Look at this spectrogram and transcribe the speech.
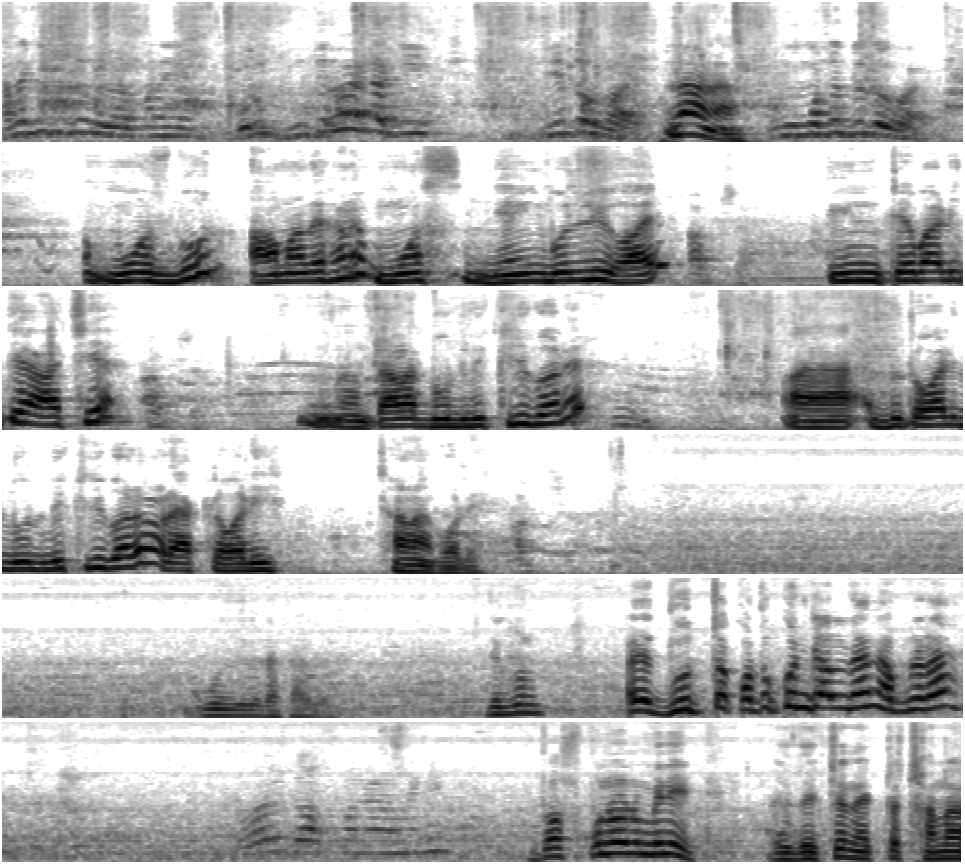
মানে না না। দুধেও মোষ দুধ আমাদের এখানে মোষ নেই বললেই হয়। আচ্ছা। তিনটে বাড়িতে আছে। আচ্ছা। তারা দুধ বিক্রি করে। দুটো বাড়ি দুধ বিক্রি করে আর একটা বাড়ি ছানা করে। আচ্ছা। দেখাবে। দেখুন আরে দুধটা কতক্ষণ জাল দেন আপনারা? দশ পনেরো মিনিট। দেখছেন একটা ছানা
